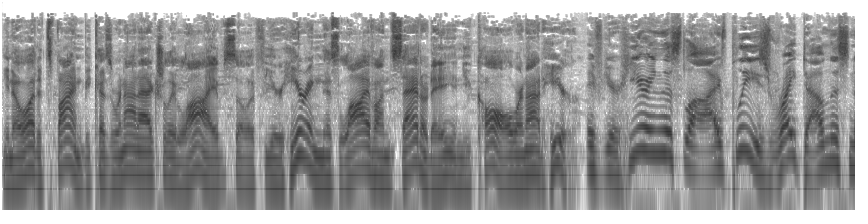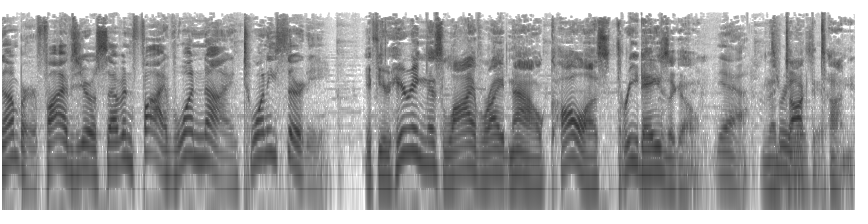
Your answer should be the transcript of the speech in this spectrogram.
You know what? It's fine because we're not actually live. So if you're hearing this live on Saturday and you call, we're not here. If you're hearing this live, please write down this number 507 519 2030. If you're hearing this live right now, call us three days ago Yeah. and then talk to. Ton.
